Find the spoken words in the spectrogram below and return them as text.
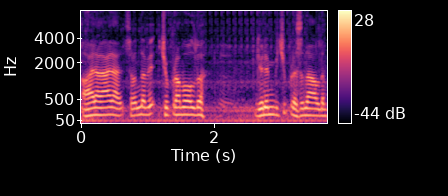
Aynen aynen. Sonunda bir çupram oldu. Günün bir çuprasını aldım.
